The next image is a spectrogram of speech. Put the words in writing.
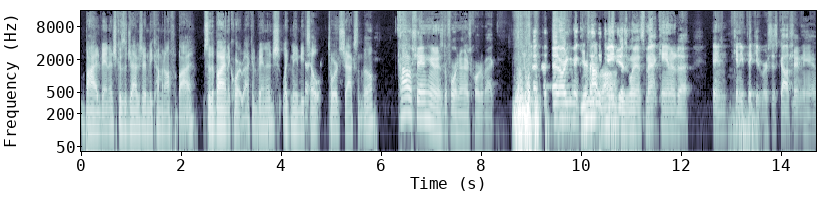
bye advantage because the Jags are going to be coming off a bye, so the bye and the quarterback advantage like made me tilt towards Jacksonville. Kyle Shanahan is the 49ers quarterback. That, that, that argument completely changes when it's Matt Canada and Kenny Pickett versus Kyle Shanahan.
